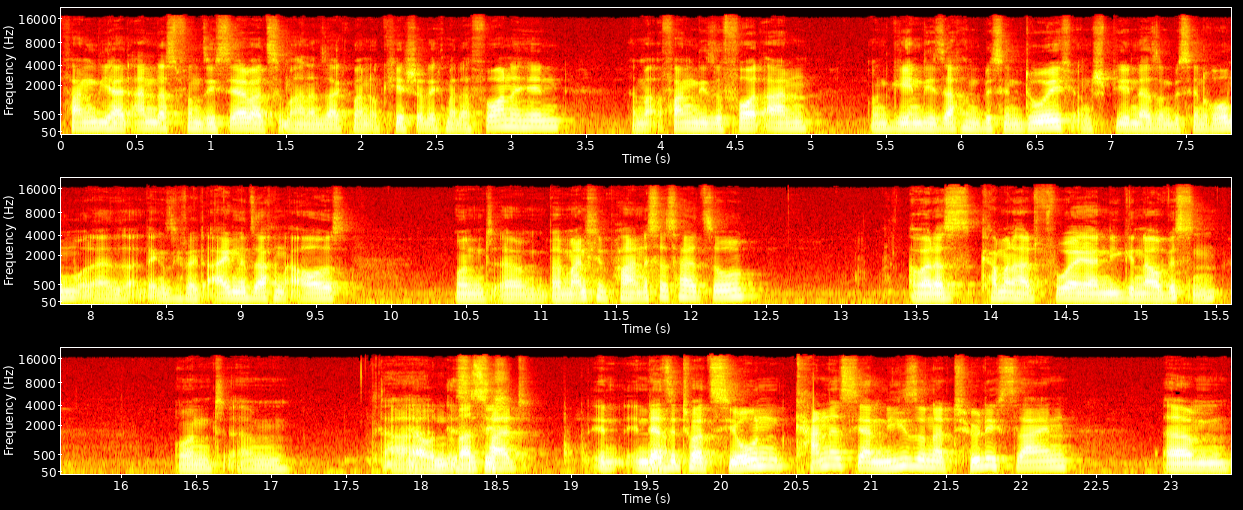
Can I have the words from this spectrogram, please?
fangen die halt an, das von sich selber zu machen. Dann sagt man, okay, stell dich mal da vorne hin. Dann fangen die sofort an und gehen die Sachen ein bisschen durch und spielen da so ein bisschen rum oder denken sich vielleicht eigene Sachen aus. Und ähm, bei manchen Paaren ist das halt so, aber das kann man halt vorher ja nie genau wissen. Und ähm, da Ja, und ist es halt, in, in der Ja. Situation kann es ja nie so natürlich sein, ähm,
